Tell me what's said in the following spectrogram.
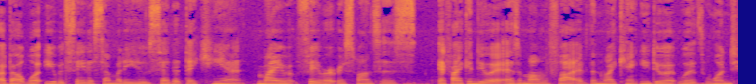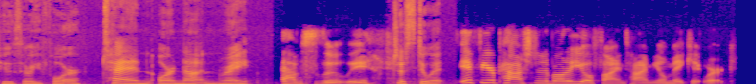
about what you would say to somebody who said that they can't, my favorite response is if I can do it as a mom of five, then why can't you do it with one, two, three, four, ten, or none, right? Absolutely. Just do it. If you're passionate about it, you'll find time. You'll make it work.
